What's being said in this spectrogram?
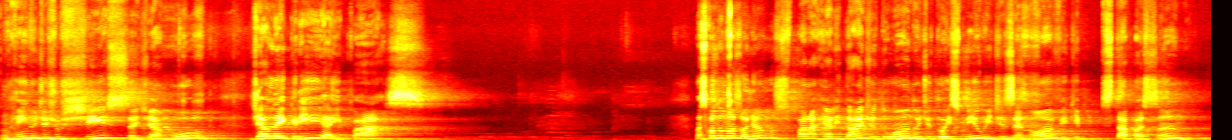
um reino de justiça, de amor, de alegria e paz. Mas quando nós olhamos para a realidade do ano de 2019 que está passando,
